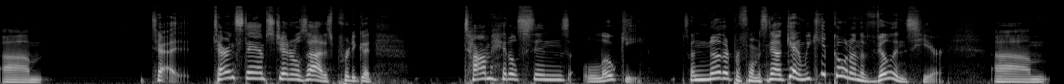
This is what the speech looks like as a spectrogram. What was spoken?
Um, Ter- Terence Stamp's General Zod is pretty good. Tom Hiddleston's Loki. It's another performance. Now, again, we keep going on the villains here. Um,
